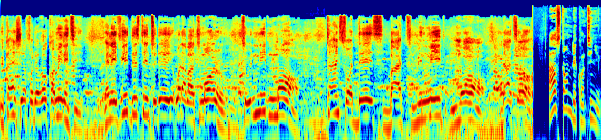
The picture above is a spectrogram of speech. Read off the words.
we can't share for the whole community, and if you eat this thing today what about tomorrow? So we need more. Thanks for this, but we need more. That's all. Alston, they continue.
